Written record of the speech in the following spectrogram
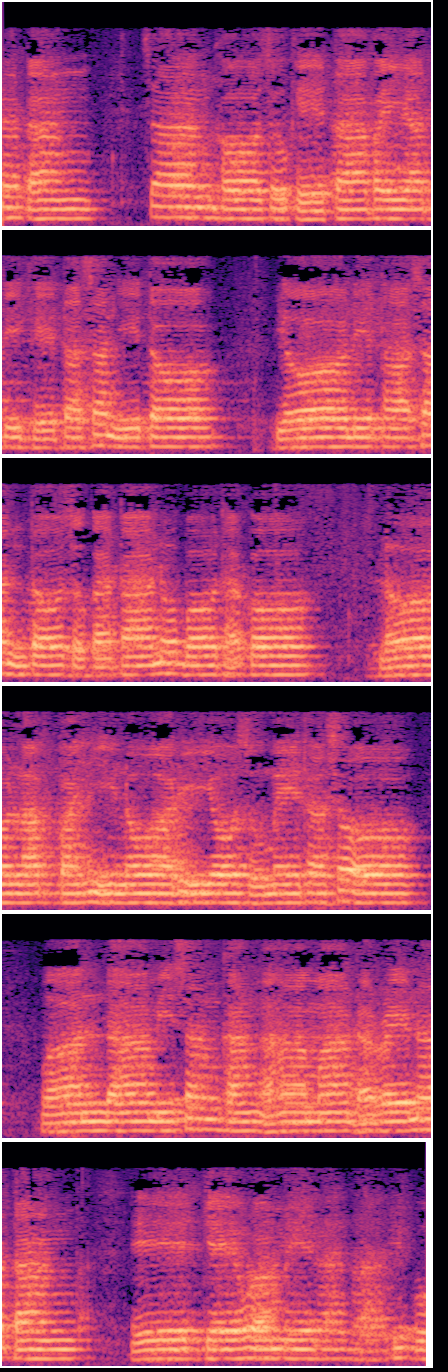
นตัง สังโฆสุเขตาพยาติเขตาสัญญิโต โยนิทาสันโตสุกตานุโบทโกโลลัปปะหิโนอริโยสุเมทโส วันดามิสังขังอามาดเรนตังเอเจวเมรันตภิปุ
